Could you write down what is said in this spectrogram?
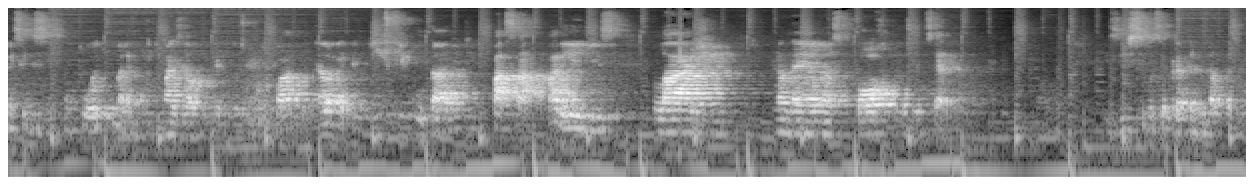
Frequência de 5.8, como ela é muito mais alta que a de 2.4, ela vai ter dificuldade de passar paredes, laje, janelas, portas, etc. Existe, se você pretende dar, exemplo,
